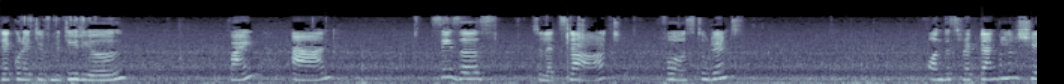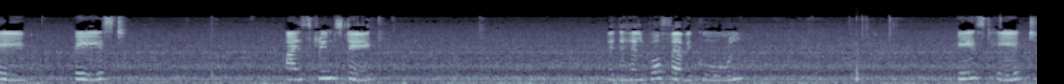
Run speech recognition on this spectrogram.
decorative material fine and scissors. So let's start. First students on this rectangular shape paste ice cream stick with the help of Fevicol paste it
